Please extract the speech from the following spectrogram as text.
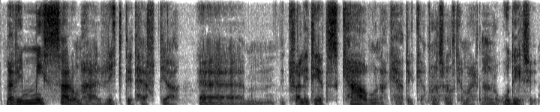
Men vi missar de här riktigt häftiga eh, kvalitetskavorna kan jag tycka på den svenska marknaden och det är synd.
